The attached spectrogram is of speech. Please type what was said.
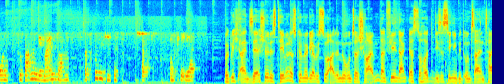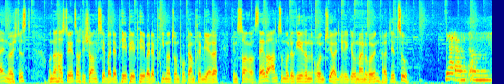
und zusammen gemeinsam was Positives schöpft und kreiert. Wirklich ein sehr schönes Thema, das können wir, glaube ich, so alle nur unterschreiben. Dann vielen Dank, dass du heute dieses Single mit uns allen teilen möchtest. Und dann hast du jetzt auch die Chance, hier bei der PPP, bei der Primaton Programmpremiere, den Song auch selber anzumoderieren. Und ja, die Region Main-Rhön hört dir zu. Ja, dann ähm,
